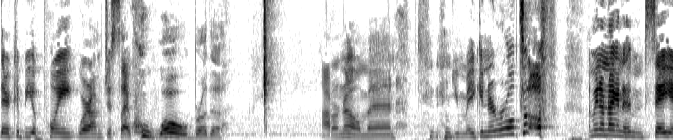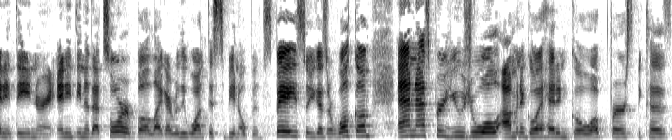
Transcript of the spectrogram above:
there could be a point where I'm just like, whoa, brother. I don't know, man. you making it real tough. I mean, I'm not gonna say anything or anything of that sort, but like, I really want this to be an open space, so you guys are welcome. And as per usual, I'm gonna go ahead and go up first because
